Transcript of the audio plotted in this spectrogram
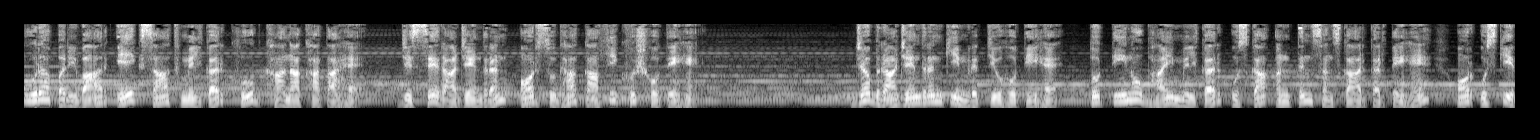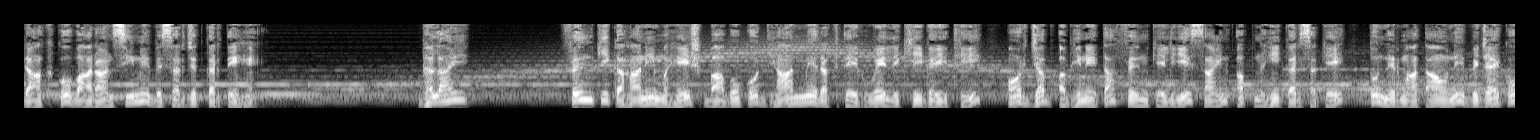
पूरा परिवार एक साथ मिलकर खूब खाना खाता है। जिससे राजेंद्रन और सुधा काफ़ी खुश होते हैं। जब राजेंद्रन की मृत्यु होती है तो तीनों भाई मिलकर उसका अंतिम संस्कार करते हैं और उसकी राख को वाराणसी में विसर्जित करते हैं। ढलाई फ़िल्म की कहानी महेश बाबू को ध्यान में रखते हुए लिखी गई थी और जब अभिनेता फ़िल्म के लिए साइन अप नहीं कर सके तो निर्माताओं ने विजय को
